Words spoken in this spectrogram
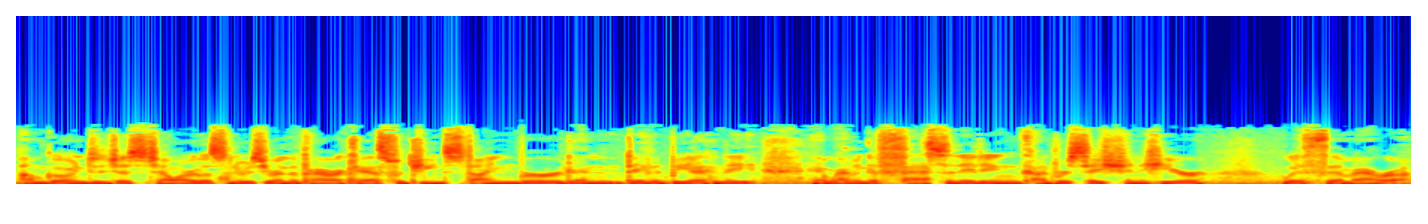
I'm going to just tell our listeners you're in the Paracast with Gene Steinberg and David Biedney, and we're having a fascinating conversation here with Imara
